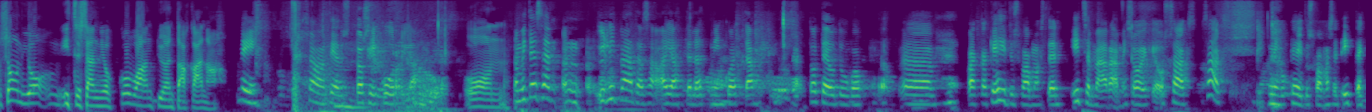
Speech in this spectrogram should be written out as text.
se on jo itsessään jo kovan työn takana. Niin. Se on tietysti tosi kurja. On. No miten sä ylipäätänsä ajattelet, niin kuin, että toteutuuko ö, vaikka kehitysvammaisten itsemääräämisoikeus? Saaks, saaks niin kuin kehitysvammaiset itse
